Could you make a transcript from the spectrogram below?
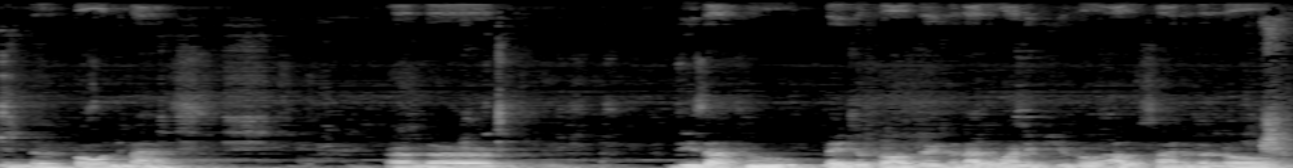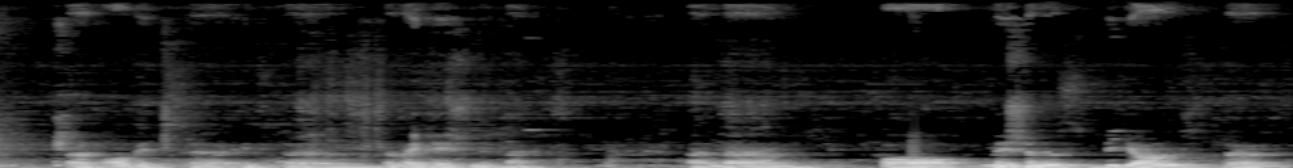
in the bone mass. And uh, these are two major problems. There is another one if you go outside of the low Earth orbit, uh, it's the, the radiation effect. And um, for missions beyond the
